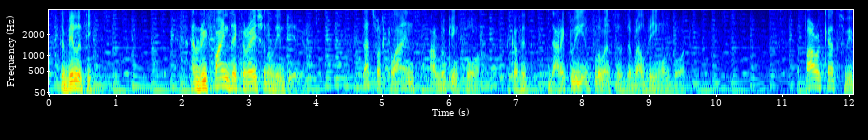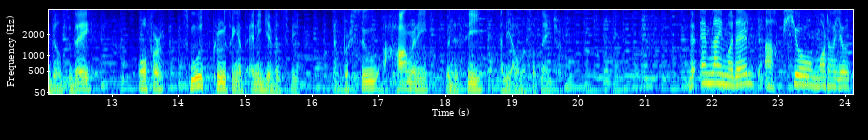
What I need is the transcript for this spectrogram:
stability and refined decoration of the interior. That's what clients are looking for because it directly influences the well-being on board. The powercats we build today offer smooth cruising at any given speed and pursue a harmony with the sea and the elements of nature. The M-Line models are pure motor yacht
